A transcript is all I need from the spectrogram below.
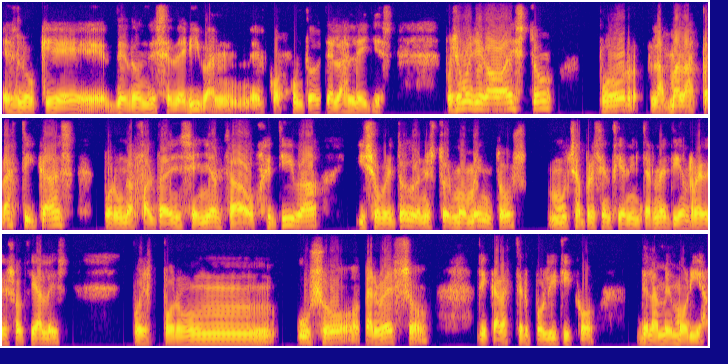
es lo que de donde se derivan el conjunto de las leyes. Pues hemos llegado a esto por las malas prácticas, por una falta de enseñanza objetiva y sobre todo en estos momentos mucha presencia en internet y en redes sociales, pues por un uso perverso de carácter político de la memoria.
